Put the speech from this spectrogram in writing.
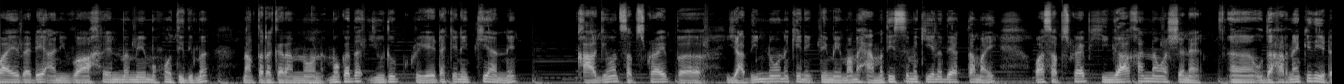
වය වැඩේ අනිවාහරෙන්ම මේ මොහොතිදිම නතර කරන්න ඕන. මොකද YouTube ක්‍රියේට කෙනෙක් කියන්නේ කාගවත් සබස්ක්‍රයිප් යදින්න ඕන කෙනෙක්නේ මේ ම හැමතිස්සම කියන දෙයක් තමයි වා සබස්ක්‍රයිප් හිඟාකන්න අවශ්‍යනෑ උදාහරණයක් දිට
